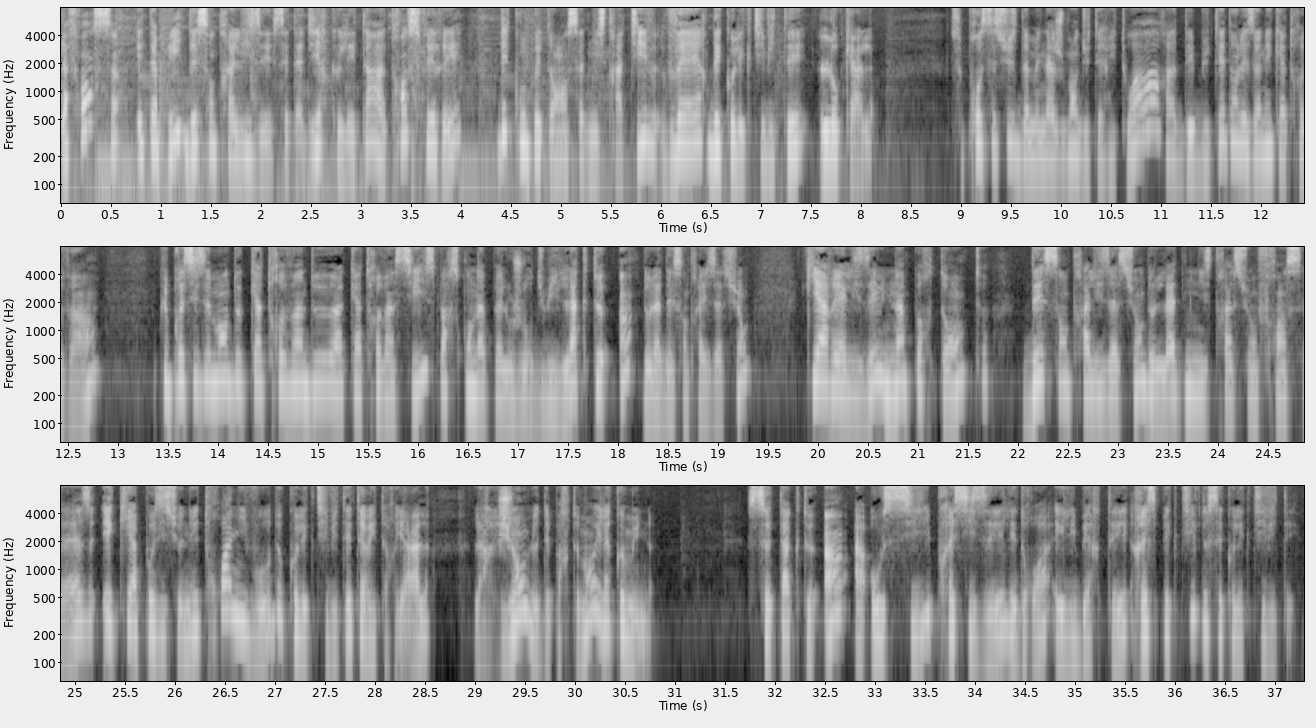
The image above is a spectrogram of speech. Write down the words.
La France est un pays décentralisé, c'est-à-dire que l'État a transféré des compétences administratives vers des collectivités locales. Ce processus d'aménagement du territoire a débuté dans les années 80 plus précisément de 82 à 86, par ce qu'on appelle aujourd'hui l'acte 1 de la décentralisation, qui a réalisé une importante décentralisation de l'administration française et qui a positionné trois niveaux de collectivité territoriale, la région, le département et la commune. Cet acte 1 a aussi précisé les droits et libertés respectifs de ces collectivités.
